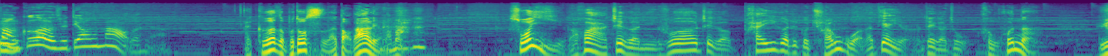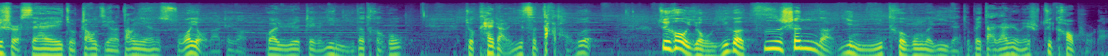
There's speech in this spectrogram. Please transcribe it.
放鸽子去叼他帽子去。哎，鸽子不都死在导弹里了吗？所以的话，这个你说这个拍一个这个全国的电影，这个就很困难。于是 CIA 就召集了当年所有的这个关于这个印尼的特工，就开展了一次大讨论。最后有一个资深的印尼特工的意见就被大家认为是最靠谱的，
